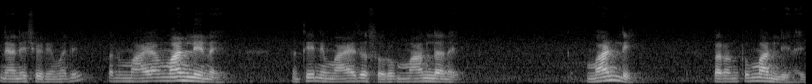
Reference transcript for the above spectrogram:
ज्ञानेश्वरीमध्ये पण माया मांडली नाही. तिने मायाचं स्वरूप मानलं नाही. मांडली परंतु मानली नाहीत.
